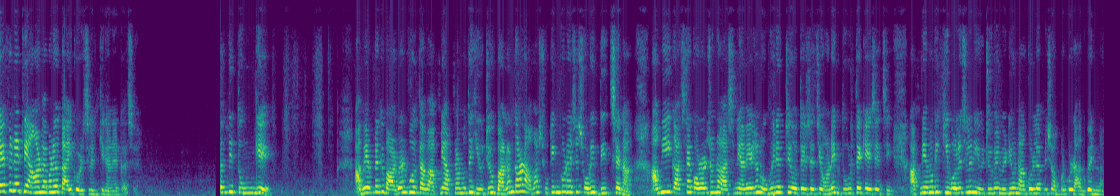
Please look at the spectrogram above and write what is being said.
ডেফিনেটলি আমার ব্যাপারেও তাই করেছিলেন কিরণের কাছে। তুঙ্গে। আমি আপনাকে বারবার বলতাম, আপনি আপনার মতো ইউটিউব বানান, কারণ আমার শুটিং করে এসে শরীর দিচ্ছে না। আমি এই কাজটা করার জন্য আসিনি, আমি একজন অভিনেত্রী হতে এসেছি, অনেক দূর থেকে এসেছি। আপনি আমাকে কি বলেছিলেন? ইউটিউবে ভিডিও না করলে আপনি সম্পর্ক রাখবেন না!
